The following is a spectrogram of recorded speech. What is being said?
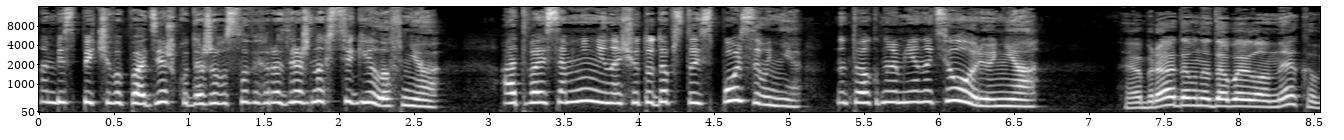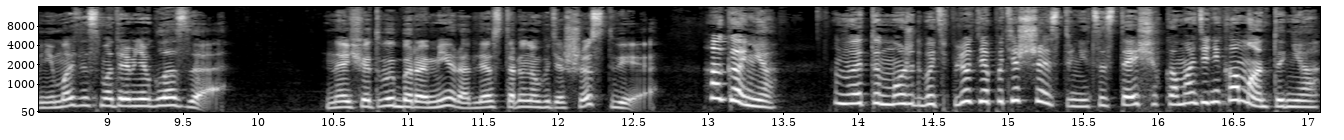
обеспечивая поддержку даже в условиях разряженных сигилов, ня. А твои сомнения насчет удобства использования натолкнули меня на теорию, ня. Обрадованно добавила Нека, внимательно смотря мне в глаза — Насчет выбора мира для остального путешествия... Аганя, в этом может быть плюс для путешественниц, состоящей в команде не команды, ня.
